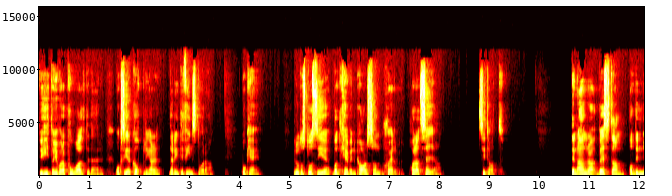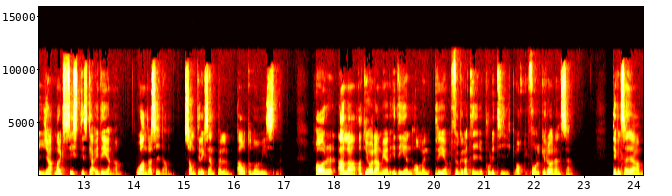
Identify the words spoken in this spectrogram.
du hittar ju bara på allt det där och ser kopplingar där det inte finns några. Okej, okay låt oss då se vad Kevin Carson själv har att säga. Citat. Den allra bästa av de nya marxistiska idéerna, å andra sidan, som till exempel autonomism, har alla att göra med idén om en prefigurativ politik och folkrörelse. Det vill säga,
